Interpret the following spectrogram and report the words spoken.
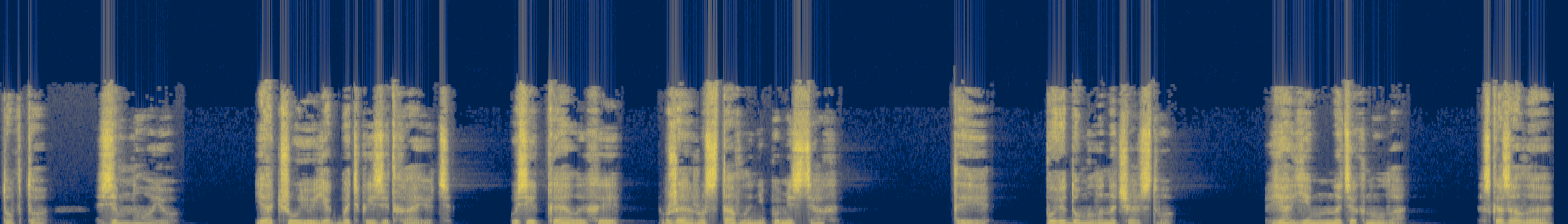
тобто зі мною. Я чую, як батьки зітхають. Усі келихи вже розставлені по місцях. Ти повідомила начальство. Я їм натякнула. Сказала,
